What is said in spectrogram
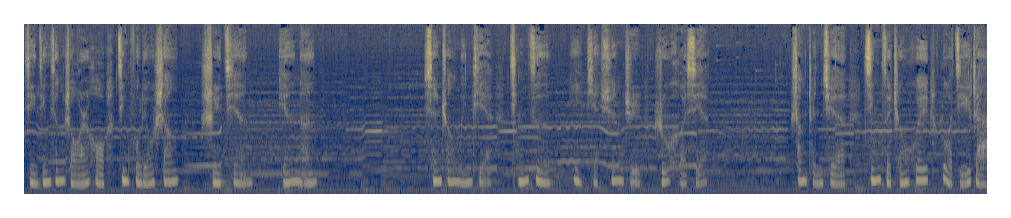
几经相守而后，尽付流觞。世间别难，轩窗临帖，情字一片宣纸，如何写？伤城阙，心自成灰，落几盏。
